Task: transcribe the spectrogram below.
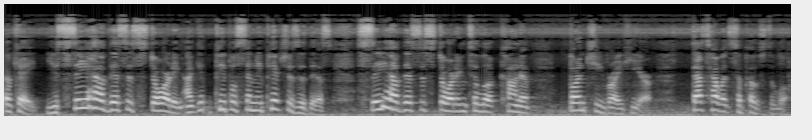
Okay, you see how this is starting. I get people send me pictures of this. See how this is starting to look kind of bunchy right here. That's how it's supposed to look.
